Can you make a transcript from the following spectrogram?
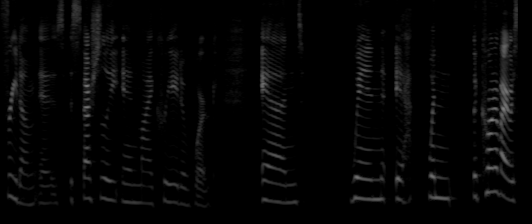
freedom is, especially in my creative work. And when it when the coronavirus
